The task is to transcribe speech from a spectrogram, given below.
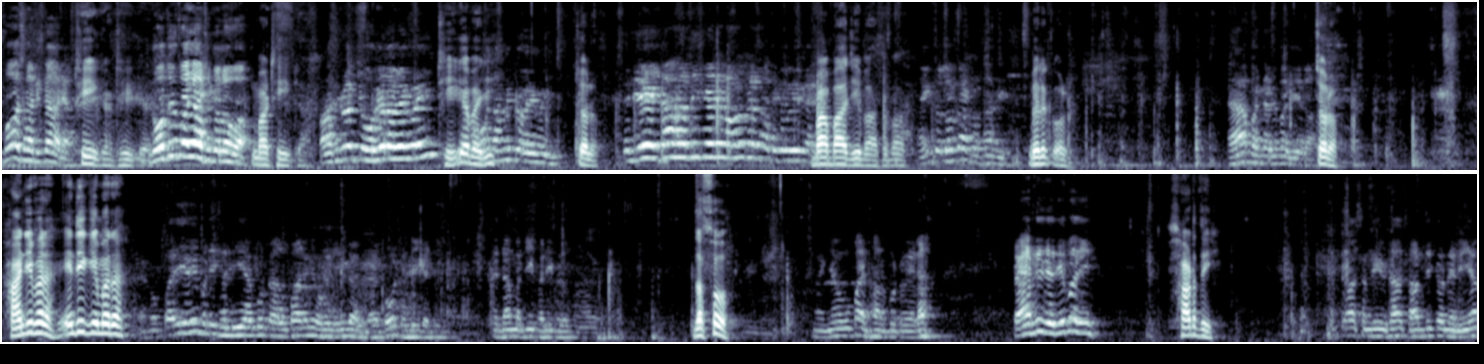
ਬਹੁਤ ਸਾਰੀ ਧਾਰ ਆ। ਠੀਕ ਆ ਠੀਕ ਆ। ਦੁੱਧ ਵੀ ਭਾਜੀ 8 ਕਿਲੋ ਆ। ਬਸ ਠੀਕ ਆ। 8 ਕਿਲੋ ਚੋਗੇ ਲਵੇ ਕੋਈ ਠੀਕ ਹੈ ਭਾਜੀ। ਸੰਗ ਚੋਗੇ ਕੋਈ ਚਲੋ। ਤੇ ਜੇ ਏਡਾ ਹਾਦੀ ਜਿਹੜੇ ਲਾਉਣ ਫਿਰ 7 ਕਿਲੋ ਹੀ ਬਾਬਾ ਜੀ ਬਸ ਬਸ। ਕਿਲੋ ਘੱਟ ਬਿਲਕੁਲ। ਹਾਂ ਬੰਦਾ ਚਲੋ। ਹਾਂਜੀ ਫਿਰ ਇਹਦੀ ਕੀਮਤ ਦੇਖੋ ਭਾਜੀ ਇਹ ਵੀ ਬੜੀ ਠੰਡੀ ਆ ਕੋਈ ਗੱਲਬਾਤ ਨਹੀਂ ਹੋਣੀ ਜੀ ਗੱਲ ਹੈ ਬਹੁਤ ਠੰਡੀ ਗੱਡੀ ਇਦਾਂ ਮੱਜੀ ਫੜੀ ਕਰੋ ਦੱਸੋ। ਮੈਂ ਉਹ ਭਾਈ ਥਾਨ ਫੋਟੋ ਇਹਦਾ ਪੈਰ ਦੀ ਦੇ ਦਿਓ ਭਾਜੀ। 60 ਦੀ ਆ ਸੰਦੀਪ ਸਾਹਿਬ ਸਾਡੀ ਦੀ ਕਿਉਂ ਦੇਣੀ ਆ।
